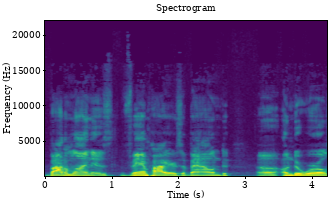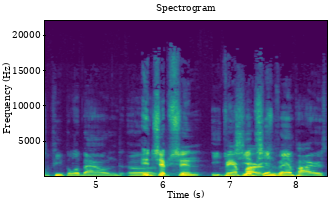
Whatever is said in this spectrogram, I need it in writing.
bottom line is, vampires abound. Uh, underworld people abound. Uh, Egyptian E- vampires. Egyptian vampires.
